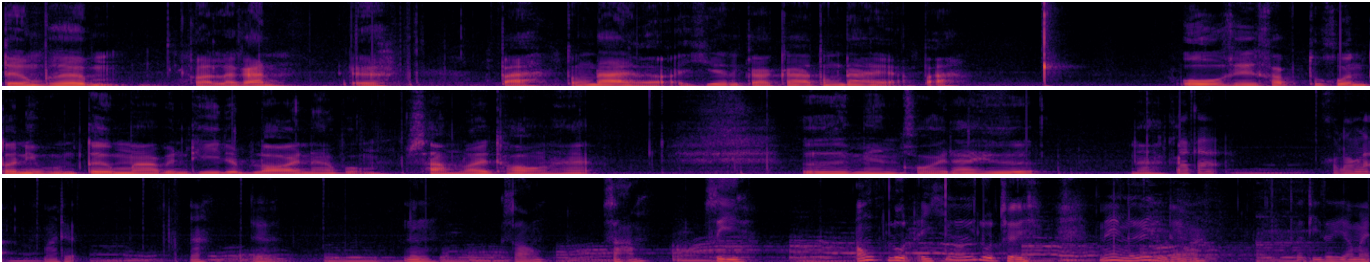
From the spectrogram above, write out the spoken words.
เติมเพิ่มก่อนแล้วกัน เออไปต้องได้แล้วไอ้เหี้ยกาก้าต้องได้อะไป โอเคครับ ทุกคนตอนนี้ผมเติมมาเป็นที่เรียบร้อยนะครับผมสามร้อยทองนะฮะ เออแม่งขอให้ได้เถอะนะกาก้ขอร้องละมาเถอะนะเออหนึ่งสองสามสี่เอ้าหลุดไอ้เจ้ยหลุดเฉยแม่งเลยหลุดได้ไหมสวัสดีได้ยังไง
